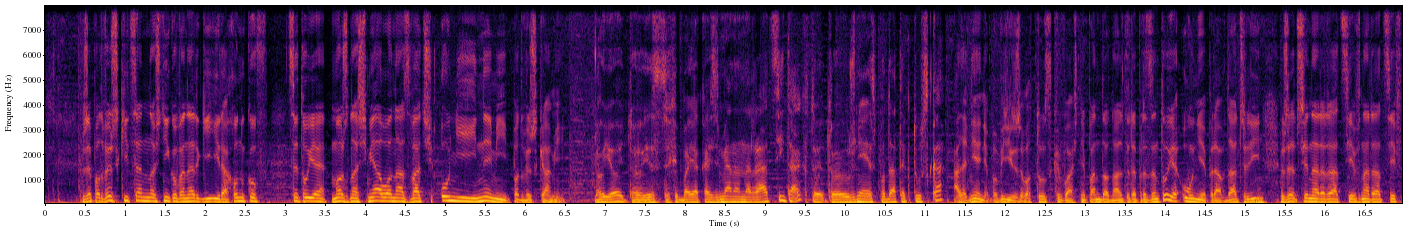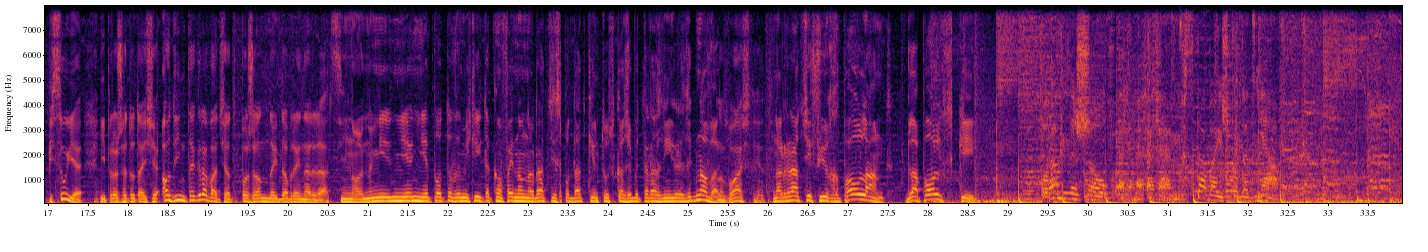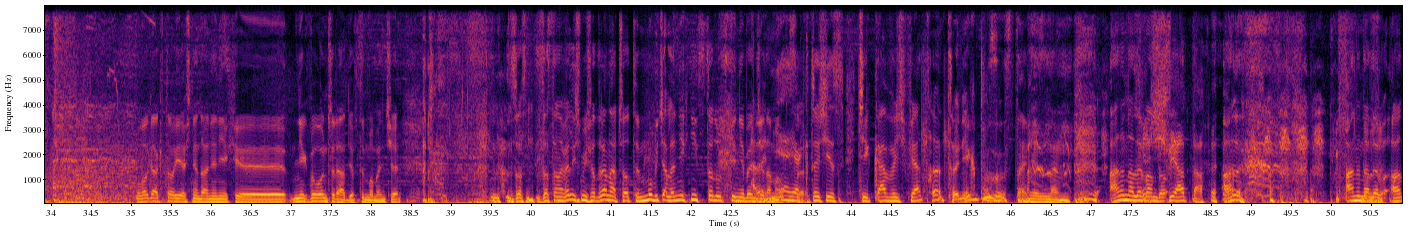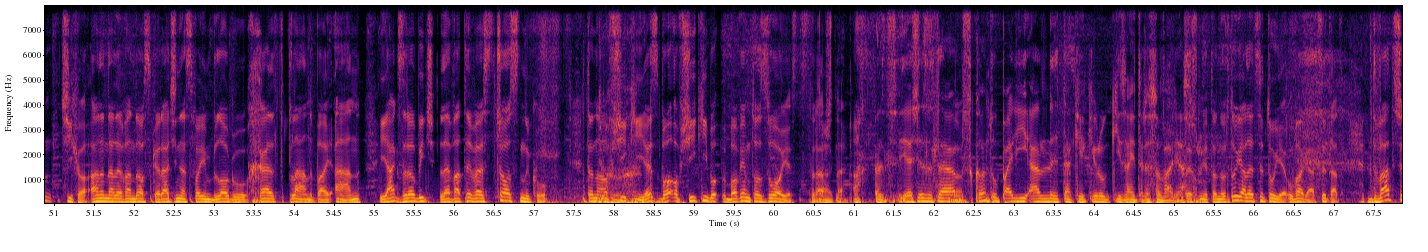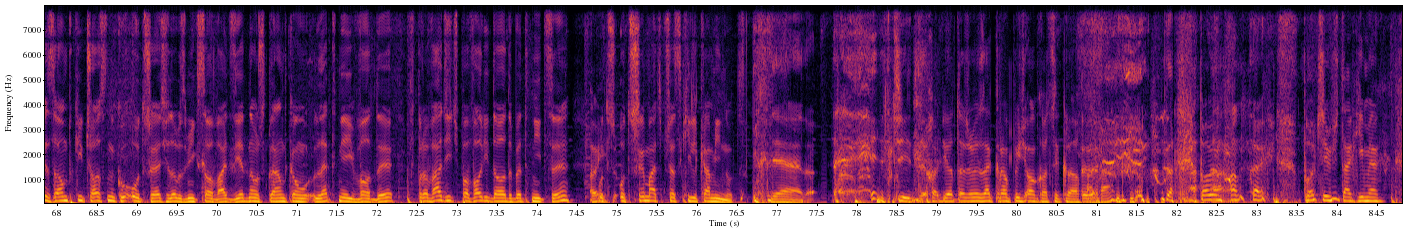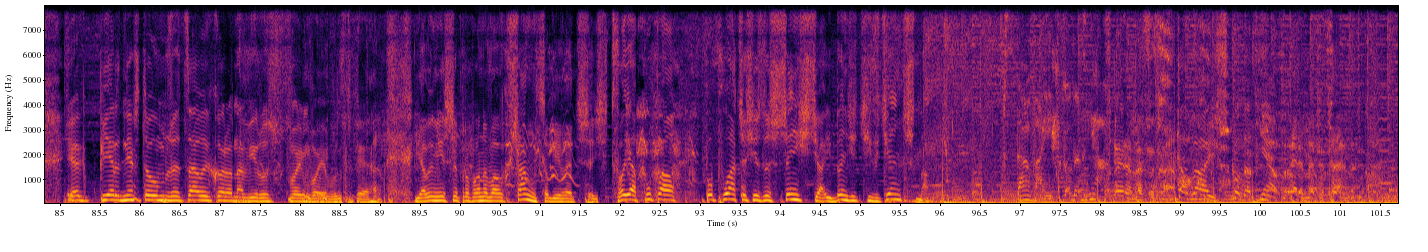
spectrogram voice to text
że podwyżki cen nośników energii i rachunków, cytuję, można śmiało nazwać unijnymi podwyżkami. Oj, oj, to jest chyba jakaś zmiana narracji, tak? To, to już nie jest podatek Tuska? Ale nie, nie, bo widzisz, że bo Tusk właśnie pan Donald reprezentuje Unię, prawda? Czyli rzecz się narrację w narrację wpisuje. I proszę tutaj się odintegrować od porządnej, dobrej narracji. No, no nie, nie, nie po to wymyślili taką fajną narrację z podatkiem Tuska, żeby teraz z niej rezygnować. No właśnie. Narrację für Poland, dla Polski. Poranny show w RMF FM. Wstawaj, szkoda dnia. Uwaga, kto je śniadanie, niech, e, niech wyłączy radio w tym momencie. Zas- Zastanawialiśmy się od rana, czy o tym mówić, ale niech nic to ludzkie nie będzie Ale nam nie, obce. jak ktoś jest ciekawy świata, to niech pozostanie z nami. Anna Lewando... Świata. Anna, Anna, Lew... An... Cicho. Anna Lewandowska radzi na swoim blogu Health Plan by Ann, jak zrobić lewatywę z czosnku. To na owsiki jest, bo owsiki, bo, bowiem to zło jest straszne. Ja się zastanawiam, skąd u pani Anny takie kierunki zainteresowania Też są. mnie to nurtuje, ale cytuję. Uwaga, cytat. Dwa, trzy ząbki czosnku utrzeć, to zmiksować z jedną szklanką letniej wody, wprowadzić powoli do odbytnicy, utr- utrzymać przez kilka minut. Nie no. Czyli chodzi o to, żeby zakropić oko cyklopa, tak? Powiem wam tak, po czymś takim jak, jak pierdniesz, to umrze cały koronawirus w twoim województwie. Ja bym jeszcze proponował chrzan sobie wetrzyć. Twoja pupa popłacze się ze szczęścia i będzie ci wdzięczna. Wstawaj, szkoda dnia. Wstawaj, szkoda dnia w RMF FM.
